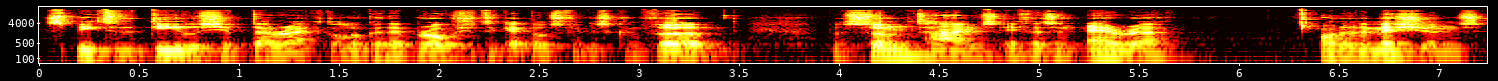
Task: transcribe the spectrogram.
speak to the dealership direct or look at their brochure to get those figures confirmed. But sometimes if there's an error on an emissions,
